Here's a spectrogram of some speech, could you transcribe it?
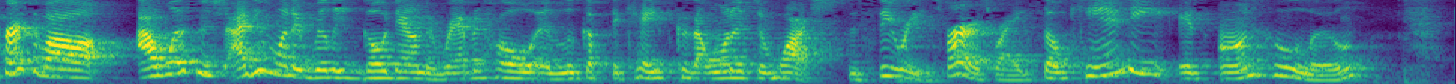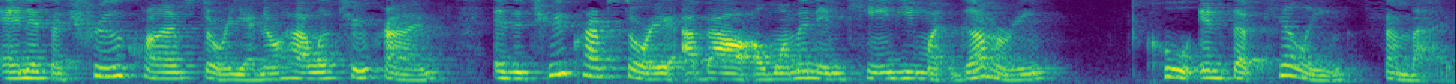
first of all, I wasn't, sure. I didn't want to really go down the rabbit hole and look up the case because I wanted to watch the series first, right? So Candy is on Hulu and it's a true crime story. I know how I love true crime. It's a true crime story about a woman named Candy Montgomery who ends up killing somebody.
